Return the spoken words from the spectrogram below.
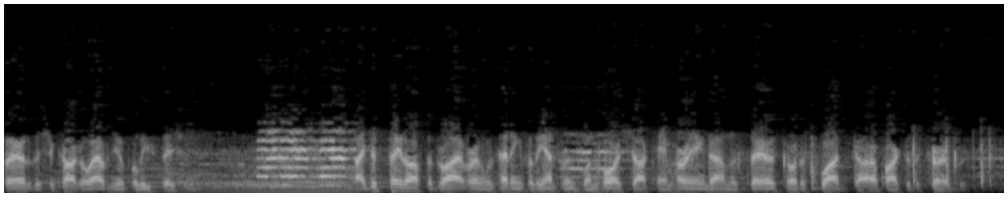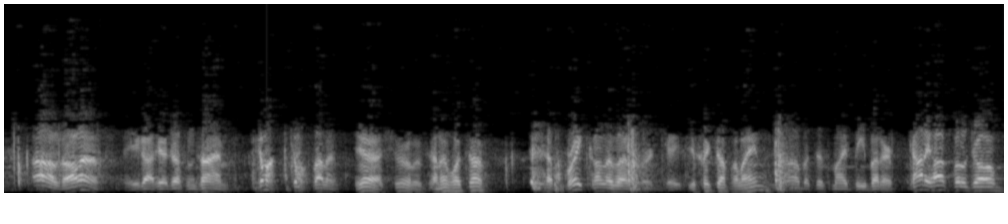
fare to the Chicago Avenue police station. I just paid off the driver and was heading for the entrance when Vorschach came hurrying down the stairs toward a squad car parked at the curb. Oh, Dollar. You got here just in time. Come on, come on, fella. Yeah, sure, Lieutenant. What's up? A break on the Vandenberg case. You picked up Elaine? No, but this might be better. County Hospital, Joe.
